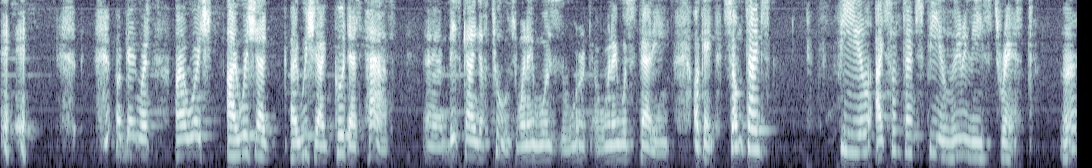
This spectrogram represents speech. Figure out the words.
okay, well, I wish, I wish I, I wish I could have uh, this kind of tools when I was work, when I was studying. Okay, sometimes feel, I sometimes feel really stressed. Huh?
